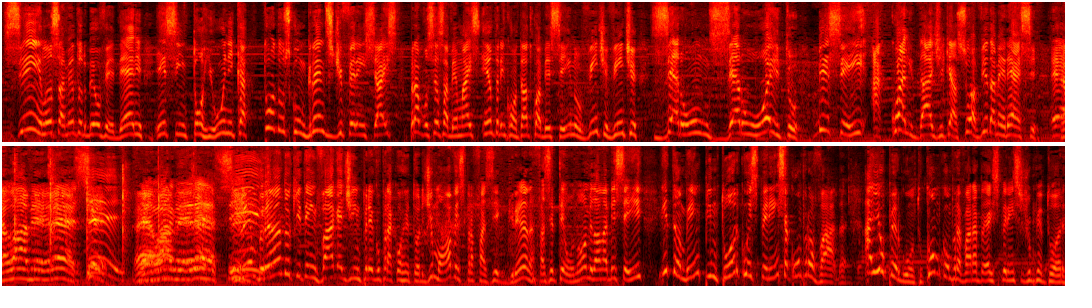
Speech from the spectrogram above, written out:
sim, lançamento do Belvedere, esse em torre única, todos com grandes diferenciais. Pra você saber mais, entra em contato com a BCI no 2020 0108. BCI, a qualidade que a sua vida merece. Ela merece! Ela merece! E lembrando que tem vaga de emprego para corretor de imóveis, para fazer grana, fazer teu nome lá na BCI e também pintor com experiência comprovada. Aí eu pergunto, como comprovar a experiência de um pintor?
